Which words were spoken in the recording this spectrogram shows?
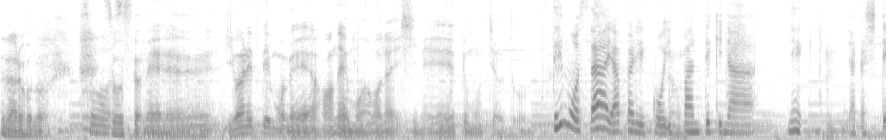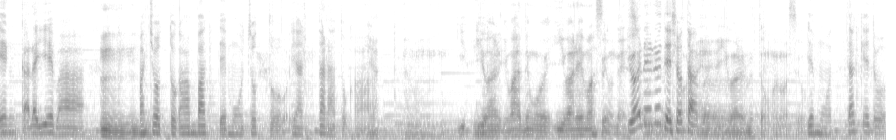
なるほどそうそうですよね。言われてもね合わないも合わないしねって思っちゃうと。でもさやっぱりこう一般的な、ね、うん、なんか視点から言えば、うんうんうん、まあ、ちょっと頑張ってもうちょっとやったらとか、言われまあでも言われますよね。言われるでしょ多分、言われると思いますよ。でもだけど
